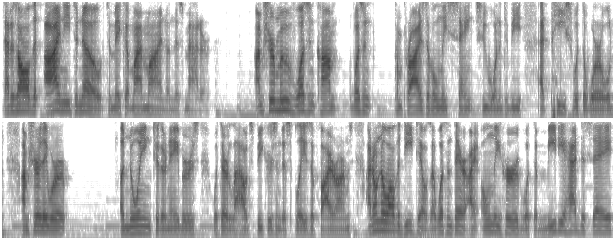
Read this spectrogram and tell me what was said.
That is all that I need to know to make up my mind on this matter. I'm sure Move wasn't com- wasn't comprised of only saints who wanted to be at peace with the world. I'm sure they were annoying to their neighbors with their loudspeakers and displays of firearms. I don't know all the details. I wasn't there. I only heard what the media had to say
